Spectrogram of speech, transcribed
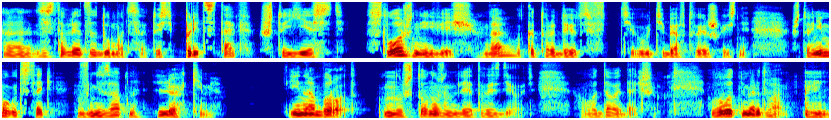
э, заставляет задуматься. То есть представь, что есть сложные вещи, да, вот, которые даются в, у тебя в твоей жизни, что они могут стать внезапно легкими. И наоборот. Ну что нужно для этого сделать? Вот давай дальше. Вывод номер два.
